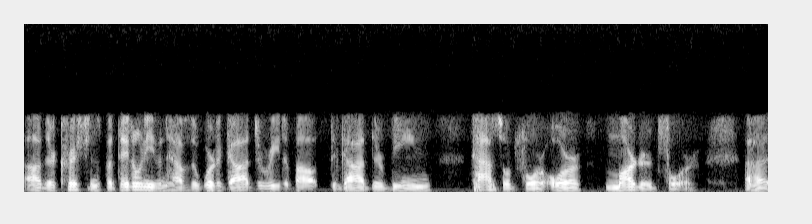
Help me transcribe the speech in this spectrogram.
uh, they're Christians, but they don't even have the Word of God to read about the God they're being hassled for or martyred for. Uh,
